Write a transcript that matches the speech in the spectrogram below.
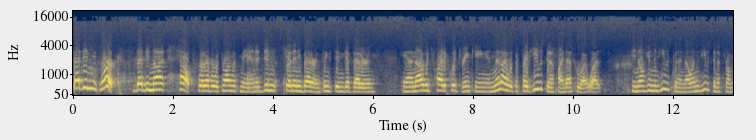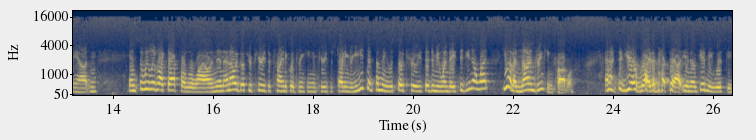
that didn't work. That did not help whatever was wrong with me, and it didn't get any better, and things didn't get better. And and I would try to quit drinking, and then I was afraid he was going to find out who I was, you know, and then he was going to know, and he was going to throw me out, and and so we lived like that for a little while, and then and I would go through periods of trying to quit drinking and periods of starting drinking. He said something that was so true. He said to me one day, he said, "You know what? You have a non-drinking problem," and I said, "You're right about that. You know, give me whiskey."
